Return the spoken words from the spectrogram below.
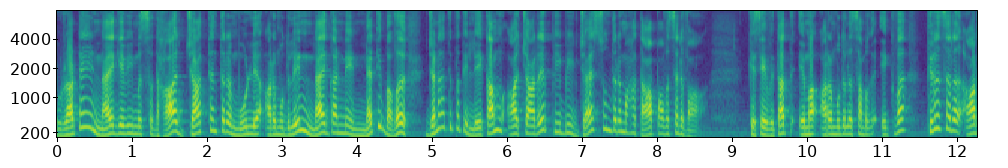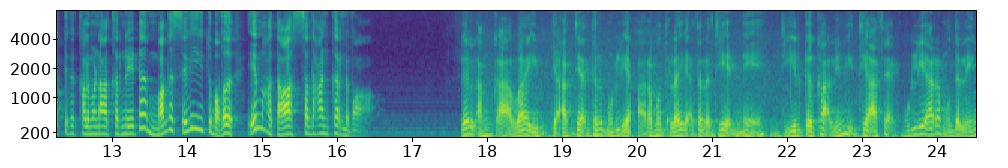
රටේ ණයගෙවීම සඳහා ජාත්‍යන්තර මූල්‍ය අරමුදලින් ණය ගන්නේ නැති බව ජනාධිපති ලේකම් ආචාර්ය පී.බී. ජයසුන්දර මහතා පවසනවා. කෙසේ වෙතත් එම අරමුදල සමග එක්ව තිරසර ආර්ථික කළමනාකරණයට මඟ සෙවිය යුතු බව ඒ මහතා සඳහන් කරනවා. ලංකාව ජාත්‍යන්තර මුල්ලි අරමුදලයි අතර තියෙන්නේ දීර්ඝකාලින ඉතිහාසයක්. මුල්ලි අර මුදලෙන්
